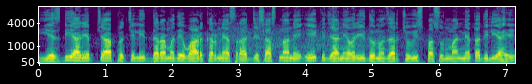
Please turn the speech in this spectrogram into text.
एस डी आर एफच्या प्रचलित दरामध्ये वाढ करण्यास राज्य शासनाने एक जानेवारी दोन हजार चोवीसपासून मान्यता दिली आहे.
